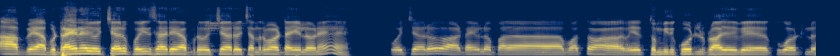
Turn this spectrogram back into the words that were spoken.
అప్పుడు డ్రైనేజ్ వచ్చారు పోయినసారి అప్పుడు వచ్చారు చంద్రబాబు టైంలోనే వచ్చారు. ఆ టైంలో ప మొత్తం తొమ్మిది కోట్లు ప్రాజెక్ట్ కోట్లు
